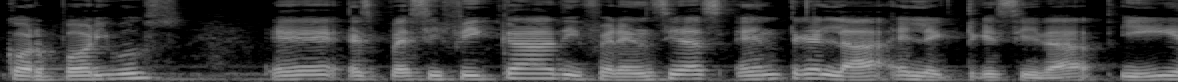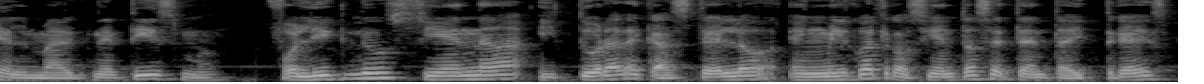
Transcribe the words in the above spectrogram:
Corporibus eh, especifica diferencias entre la electricidad y el magnetismo. Folignus, Siena y Tura de Castello en 1473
